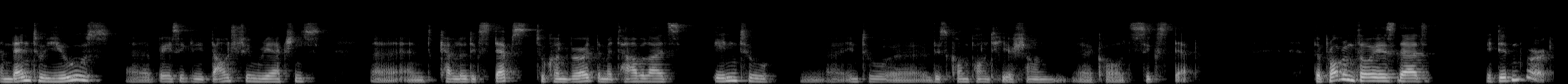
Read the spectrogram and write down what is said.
and then to use uh, basically downstream reactions uh, and catalytic steps to convert the metabolites into uh, into uh, this compound here shown uh, called six step. The problem though is that it didn't work.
